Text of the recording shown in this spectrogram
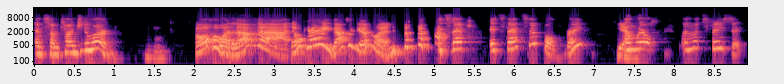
and sometimes you learn. Mm-hmm. Oh, I love that. Okay, that's a good one. it's that it's that simple, right? Yeah. And we're and let's face it,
